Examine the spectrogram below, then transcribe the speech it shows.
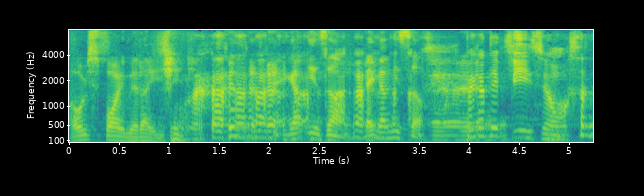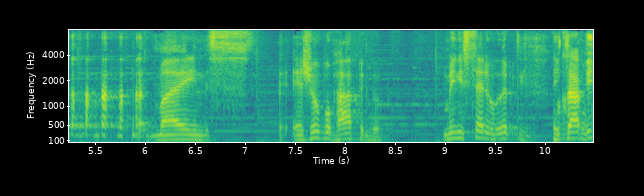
Olha o spoiler aí, gente. pega a visão, pega a visão. É... Pega a division. Mas é jogo rápido. Ministério Up. O Davi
